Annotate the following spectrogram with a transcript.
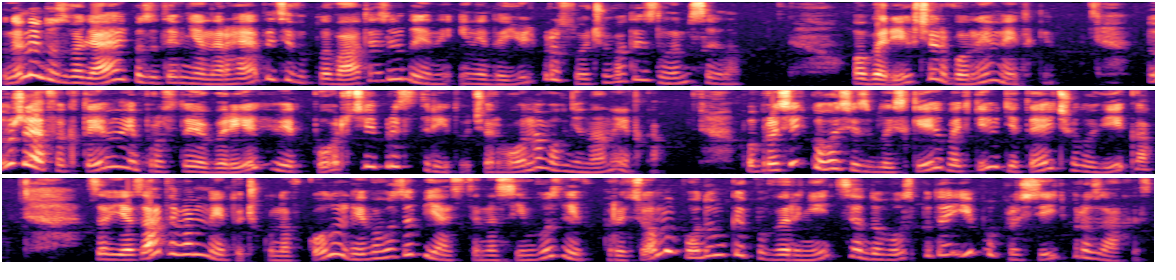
Вони не дозволяють позитивній енергетиці випливати з людини і не дають просочуватись злим силам. Оберіг червоної нитки. Дуже ефективний і простий оберіг від порчі і пристріту червона вогняна нитка. Попросіть когось із близьких, батьків, дітей, чоловіка зав'язати вам ниточку навколо лівого зап'ястя на сім вузлів. При цьому подумки поверніться до Господа і попросіть про захист.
